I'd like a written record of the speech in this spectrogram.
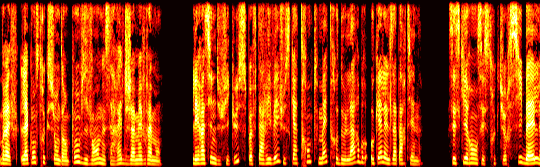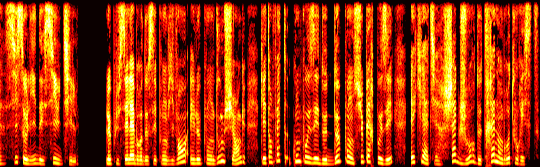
Bref, la construction d'un pont vivant ne s'arrête jamais vraiment. Les racines du ficus peuvent arriver jusqu'à 30 mètres de l'arbre auquel elles appartiennent. C'est ce qui rend ces structures si belles, si solides et si utiles. Le plus célèbre de ces ponts vivants est le pont Doumchiang, qui est en fait composé de deux ponts superposés et qui attire chaque jour de très nombreux touristes.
